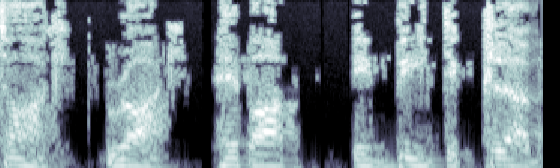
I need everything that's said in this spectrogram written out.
Talk, rock, hip hop et beat the club.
